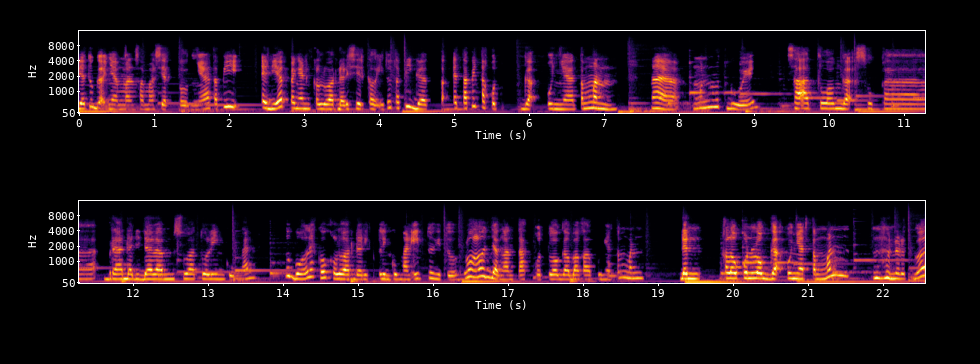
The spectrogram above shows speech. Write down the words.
dia tuh gak nyaman sama circle-nya tapi eh dia pengen keluar dari circle itu tapi gak eh tapi takut gak punya temen. Nah menurut gue saat lo nggak suka berada di dalam suatu lingkungan lo boleh kok keluar dari lingkungan itu gitu. Lo lo jangan takut lo gak bakal punya temen dan kalaupun lo gak punya temen menurut gue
